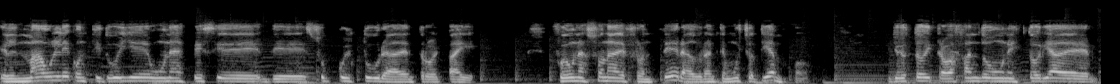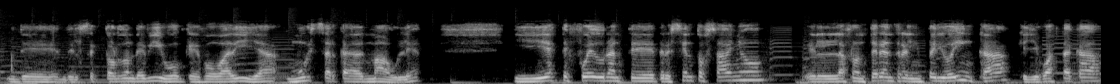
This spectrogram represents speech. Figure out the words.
El Maule constituye una especie de, subcultura dentro del país. Fue una zona de frontera durante mucho tiempo. Yo estoy trabajando una historia del sector donde vivo, que es Bobadilla, muy cerca del Maule. Y este fue durante 300 años la frontera entre el imperio inca, que llegó hasta acá,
